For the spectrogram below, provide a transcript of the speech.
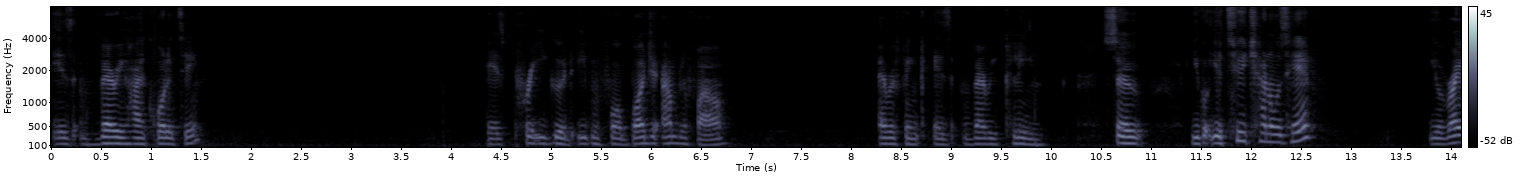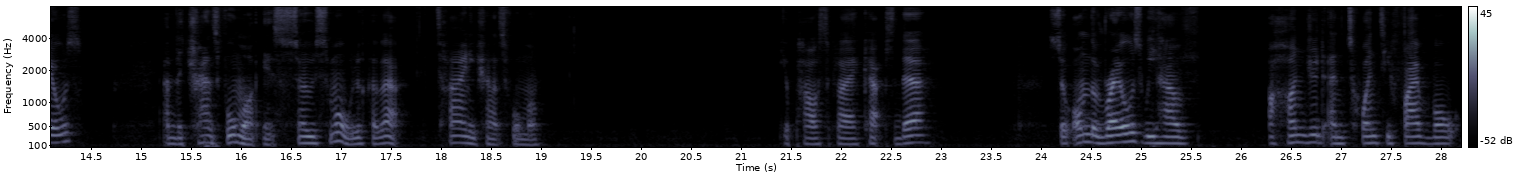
is very high quality. It is pretty good, even for a budget amplifier. Everything is very clean. So you got your two channels here, your rails, and the transformer is so small. Look at that, tiny transformer. Your power supply caps there. So on the rails, we have 125 volt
